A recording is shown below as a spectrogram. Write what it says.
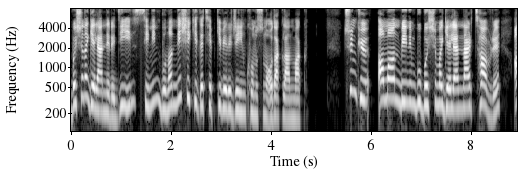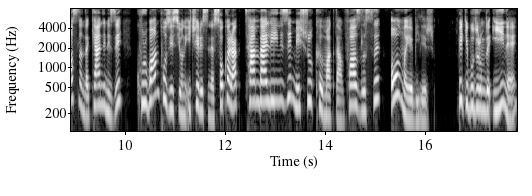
Başına gelenlere değil, senin buna ne şekilde tepki vereceğin konusuna odaklanmak. Çünkü aman benim bu başıma gelenler tavrı aslında kendinizi kurban pozisyonu içerisine sokarak tembelliğinizi meşru kılmaktan fazlası olmayabilir. Peki bu durumda iyi ne?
